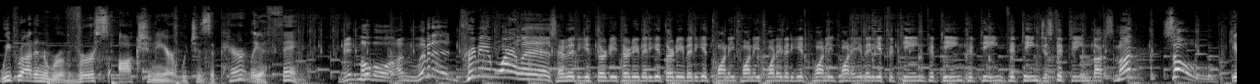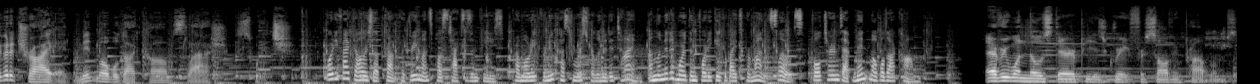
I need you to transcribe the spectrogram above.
we brought in a reverse auctioneer, which is apparently a thing. Mint Mobile unlimited premium wireless. Ready to get 30, 30, bit to get 30, bit to get 20, 20, 20, bit to get 20, 20, bit to get 15, 15, 15, 15 just 15 bucks a month. So, Give it a try at mintmobile.com slash switch. $45 upfront for three months plus taxes and fees. Promo for new customers for limited time. Unlimited more than 40 gigabytes per month. Slows. Full terms at mintmobile.com. Everyone knows therapy is great for solving problems,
